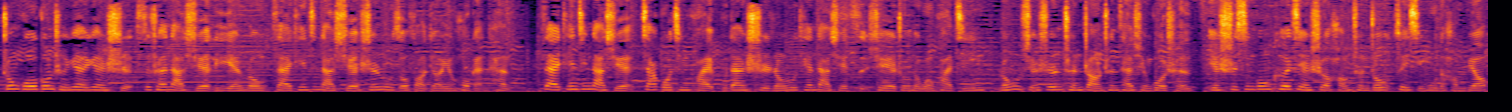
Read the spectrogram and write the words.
中国工程院院士、四川大学李延荣在天津大学深入走访调研后感叹。在天津大学，家国情怀不但是融入天大学子血液中的文化基因，融入学生成长成才全过程，也是新工科建设航程中最醒目的航标。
